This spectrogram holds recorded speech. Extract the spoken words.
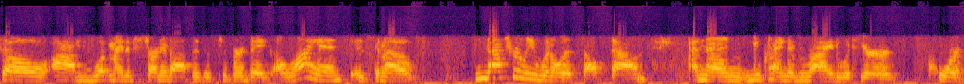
So um, what might have started off as a super big alliance is going to naturally whittle itself down. And then you kind of ride with your core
